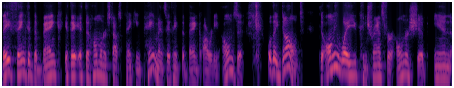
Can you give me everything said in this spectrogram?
they think that the bank if they if the homeowner stops making payments they think the bank already owns it well they don't the only way you can transfer ownership in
